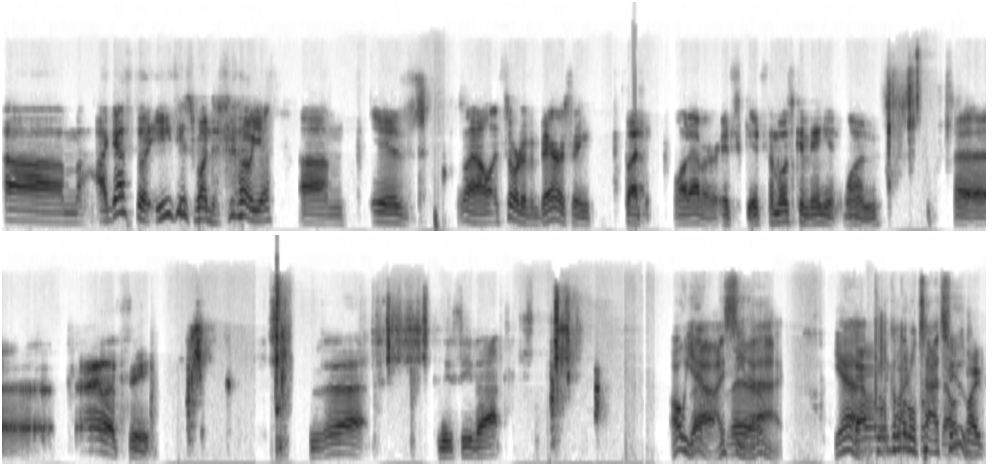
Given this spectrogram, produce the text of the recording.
Um, I guess the easiest one to show you um, is well, it's sort of embarrassing, but whatever. It's it's the most convenient one. Uh, let's see. That can you see that? Oh yeah, I see there. that. Yeah, That like a my little fir- that was tattoo. my-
